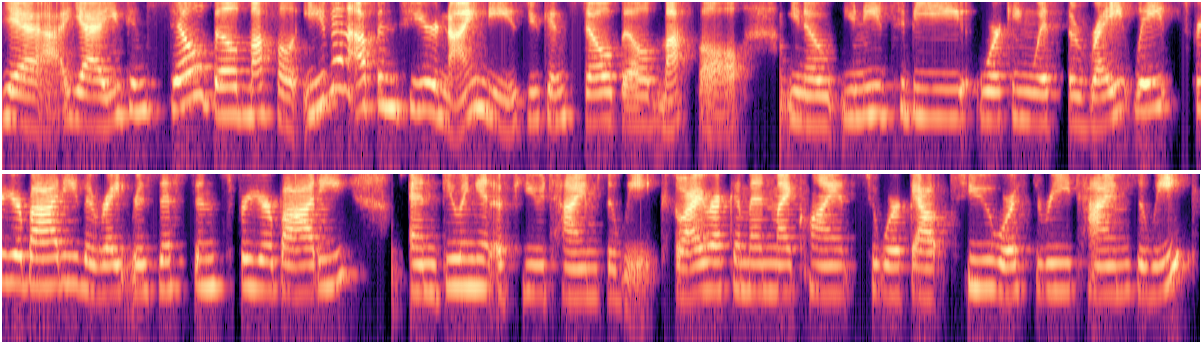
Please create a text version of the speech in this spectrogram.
Yeah, yeah, you can still build muscle even up into your 90s. You can still build muscle. You know, you need to be working with the right weights for your body, the right resistance for your body, and doing it a few times a week. So I recommend my clients to work out two or three times a week,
